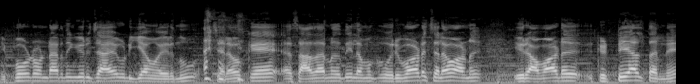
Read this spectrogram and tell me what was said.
ഇപ്പോൾ ഇവിടെ ഉണ്ടായിരുന്നെങ്കിൽ ഒരു ചായ കുടിക്കാമായിരുന്നു. ചിലവൊക്കെ സാധാരണഗതിയിൽ നമുക്ക് ഒരുപാട് ചിലവാണ് ഈ ഒരു അവാർഡ് കിട്ടിയാൽ തന്നെ.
